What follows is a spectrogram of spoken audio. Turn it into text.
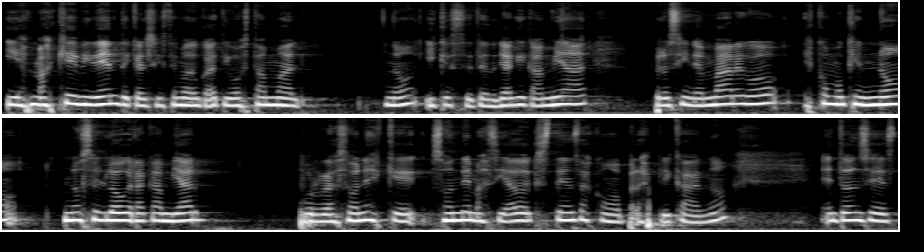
Y es más que evidente que el sistema educativo está mal y que se tendría que cambiar, pero sin embargo es como que no, no se logra cambiar por razones que son demasiado extensas como para explicar. ¿no? Entonces,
